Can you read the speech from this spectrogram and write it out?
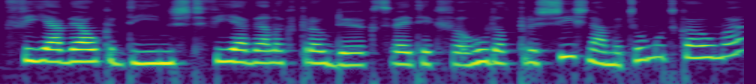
via welke dienst, via welk product, weet ik veel, hoe dat precies naar me toe moet komen.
